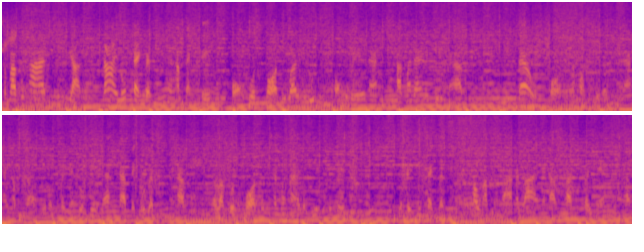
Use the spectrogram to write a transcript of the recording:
สำหรับลูกค้าที่อยากได้รถแต่งแบบนี้นะครับ แต่งเต็มของตัวสปอร์ตหรือว่าเป็นรุ่นหนึ่งของเอเวนะทักมาได้ในเพจนะครับยิ้มแต้วสปอร์ตนครเกษตรแล้วนะให้คำปรึกษาเกี่ยวกับ ไฟแนนซ์ตัวเและการแต่งรถแบบนี้นะครับสำหรับตัวสปอร์ตโปรโมชั่นมากมายดอกเบี้ยจะเป็นจะเป็นชุดแต่งแบบนี้เข้ามาปรึกษากันได้นะครับทางไฟแนนซ์นะครับ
